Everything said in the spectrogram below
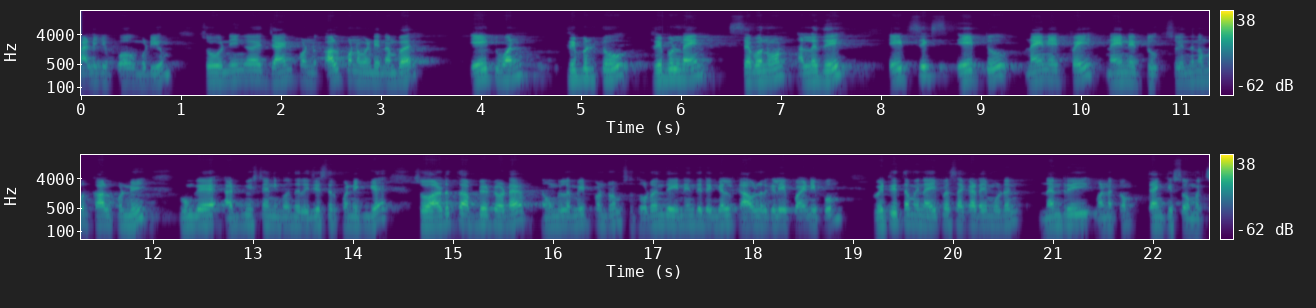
வேலைக்கு போக முடியும். ஸோ நீங்கள் ஜாயின் பண்ண கால் பண்ண வேண்டிய number eight one triple two triple nine seven one அல்லது eight six eight two nine eight five nine eight two so இந்த நம்பர் கால் பண்ணி உங்கள் அட்மிஷனை நீங்கள் வந்து ரிஜிஸ்டர் பண்ணிக்கங்க. ஸோ அடுத்த அப்டேட்டோட உங்களை மீட் பண்ணுறோம் ஸோ தொடர்ந்து இணைந்திடுங்கள். காவலர்களே பயணிப்போம். வெற்றி தமிழ் ஐபிஎஸ் அகாடமியுடன் நன்றி வணக்கம். தேங்க்யூ ஸோ மச்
